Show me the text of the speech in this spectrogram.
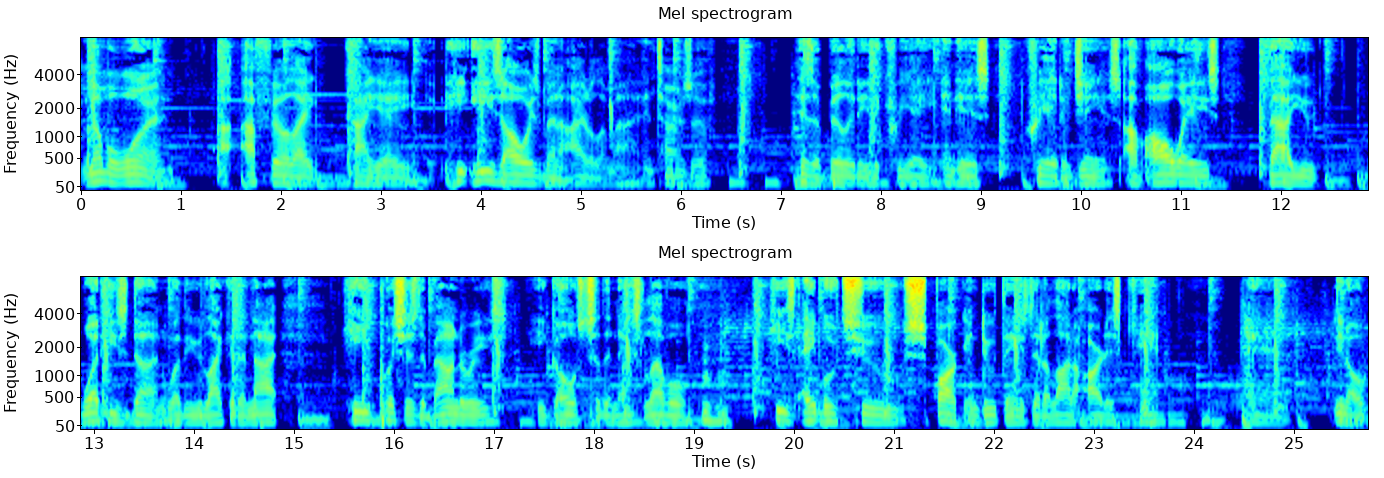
number one, I, I feel like Kanye, he, he's always been an idol of mine in terms of his ability to create and his creative genius. I've always valued what he's done, whether you like it or not. He pushes the boundaries, he goes to the next level. Mm-hmm. He's able to spark and do things that a lot of artists can't. And you know,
